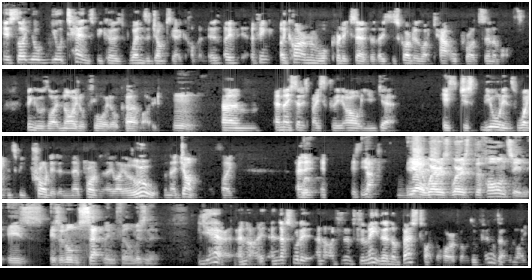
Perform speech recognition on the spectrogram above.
It's like you're you're tense because when's the jump scare coming? I, I think I can't remember what critics said, but they described it as like cattle prod cinemas. I think it was like Nigel Floyd or Kermode. Mm. Um, and they said it's basically, oh, you get, it's just the audience waiting to be prodded and they're prodded. And they're like, ooh, and they jump. It's like, and Well, it, it, it's yeah. that. Yeah, whereas whereas the haunting is is an unsettling film, isn't it? Yeah, and I, and that's what it. And I, for me, they're the best type of horror films. The films that were like,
